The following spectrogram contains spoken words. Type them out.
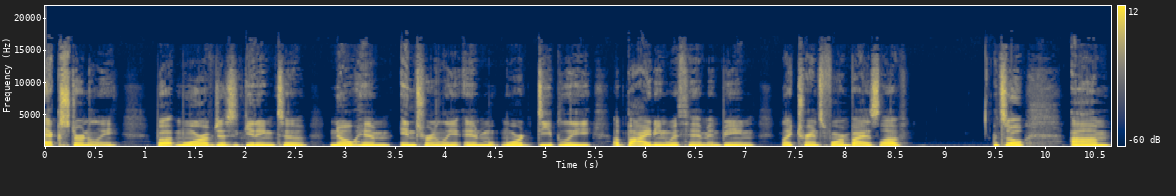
externally, but more of just getting to know him internally and more deeply abiding with him and being like transformed by his love. And so um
